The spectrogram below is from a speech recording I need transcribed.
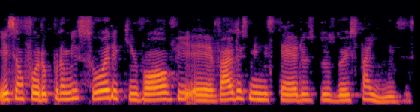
Esse é um foro promissor e que envolve é, vários ministérios dos dois países.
